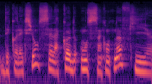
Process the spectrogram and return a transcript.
des collections, c'est la Code 1159 qui euh,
